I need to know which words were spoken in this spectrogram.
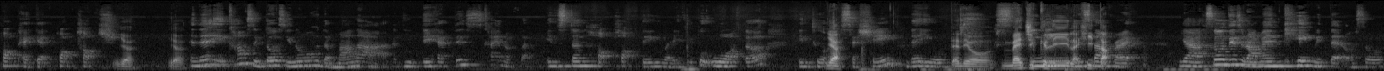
hot packet, hot pouch. Yeah, yeah. And then it comes with those, you know, the mala. They have this kind of like instant hot pot thing where if you put water into a Yeah. sachet, then it will Then they'll magically like heat stuff, up. right? Yeah, so this ramen came with that also.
